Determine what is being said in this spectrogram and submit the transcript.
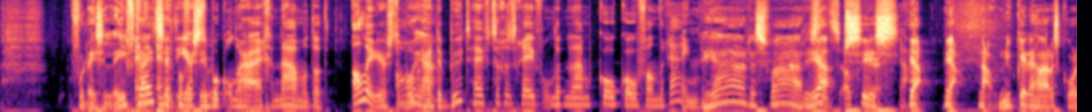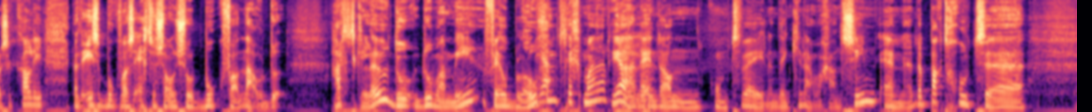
voor deze leeftijd. en het eerste boek onder haar eigen naam. Want dat allereerste Oh, boek, ja. haar debuut, heeft ze geschreven onder de naam Coco van Rijn. Ja, dat is waar. Dus ja, dat is precies. weer- ja. ja. Ja, nou, nu kennen we haar als Cora Sakali. Dat eerste boek was echt zo'n soort boek van, nou, doe- hartstikke leuk, doe, doe maar meer. Veelbelovend, Ja. zeg maar. Ja, en dan komt twee. Dan denk je, nou, we gaan het zien. En eh, dat pakt goed, eh,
